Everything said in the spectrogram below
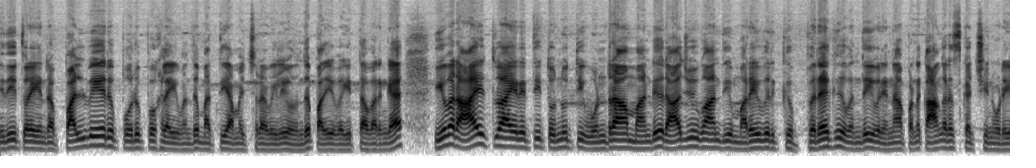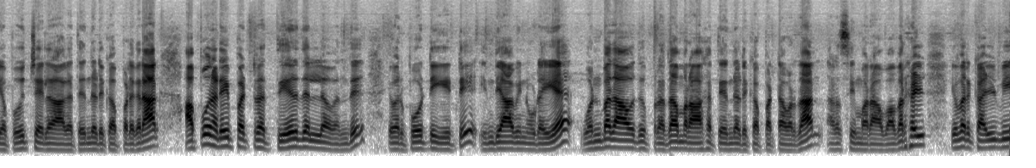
நிதித்துறை என்ற பல்வேறு பொறுப்புகளை வந்து மத்திய அமைச்சரவையில் வந்து பதவி வகித்தவருங்க இவர் ஆயிரத்தி தொள்ளாயிரத்தி தொண்ணூற்றி ஒன்றாம் ஆண்டு ராஜீவ்காந்தி மறைவிற்கு பிறகு வந்து இவர் என்ன பண்ண காங்கிரஸ் கட்சியினுடைய பொதுச் செயலராக தேர்ந்தெடுக்கப்படுகிறார். அப்போது நடைபெற்ற தேர்தலில் வந்து இவர் போட்டியிட்டு இந்தியாவினுடைய ஒன்பதாவது பிரதமராக தேர்ந்தெடுக்கப்பட்டவர் தான் நரசிம்மராவ் அவர்கள். இவர் கல்வி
